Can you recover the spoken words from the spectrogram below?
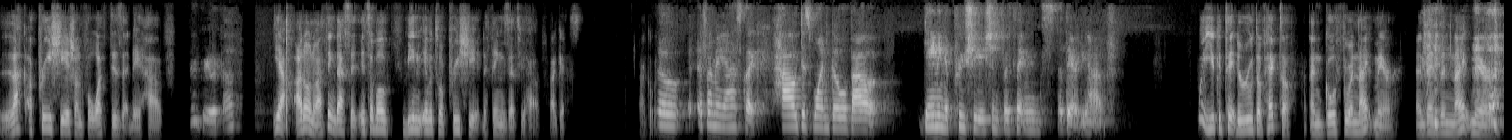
lack appreciation for what it is that they have. I agree with that. yeah, I don't know. I think that's it. It's about being able to appreciate the things that you have, I guess. I go. So, if I may ask, like, how does one go about gaining appreciation for things that they already have? Well, you could take the route of Hector and go through a nightmare, and then the nightmare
